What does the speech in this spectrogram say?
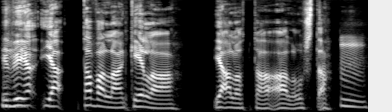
Ja, Mm. ja, ja tavallaan kelaa ja aloittaa alusta. Mm,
